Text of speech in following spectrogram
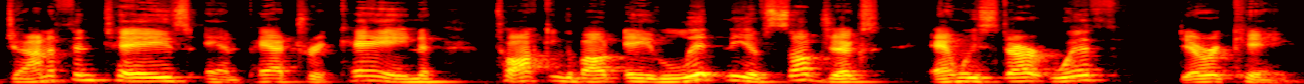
Jonathan Toews, and Patrick Kane talking about a litany of subjects. And we start with Derek King.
